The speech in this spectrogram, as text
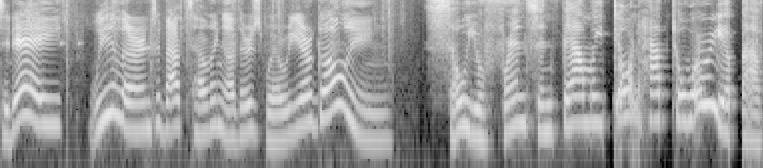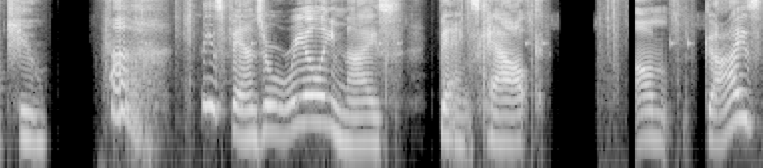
Today, we learned about telling others where we are going. So your friends and family don't have to worry about you. These fans are really nice. Thanks, Calc. Um, guys,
